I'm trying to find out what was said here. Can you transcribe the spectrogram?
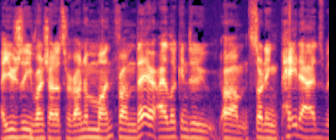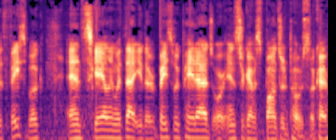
I usually run shoutouts for around a month. From there, I look into um, starting paid ads with Facebook and scaling with that, either Facebook paid ads or Instagram sponsored posts, okay?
